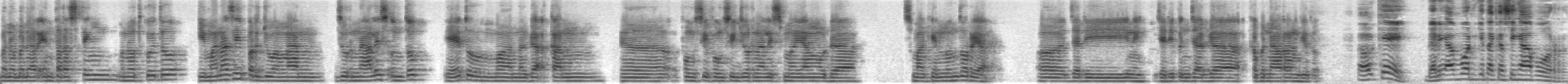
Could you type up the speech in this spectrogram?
benar-benar interesting menurutku itu gimana sih perjuangan jurnalis untuk yaitu menegakkan uh, fungsi-fungsi jurnalisme yang udah semakin luntur ya uh, jadi ini jadi penjaga kebenaran gitu. Oke, dari Ambon kita ke Singapura.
